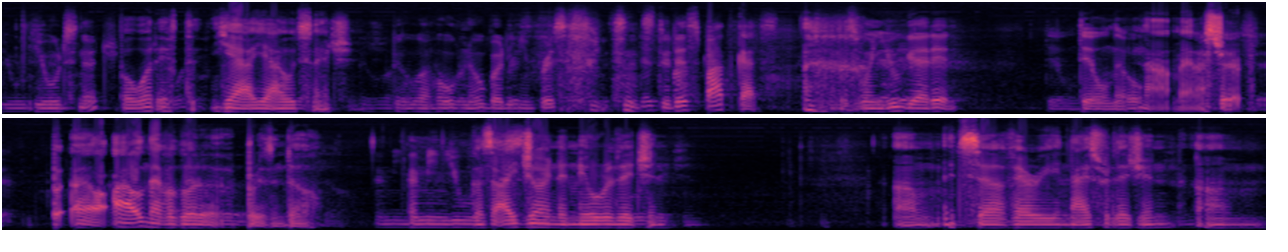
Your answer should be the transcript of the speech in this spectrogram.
You would snitch? But what if? The, yeah, yeah, I would snitch. Though I hope nobody in prison listens to this podcast. Because when you get in, they'll know. Nah, man, I straight up. But I'll, I'll never go to prison though, I mean, you. because I joined a new religion. Um, it's a very nice religion. Um,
